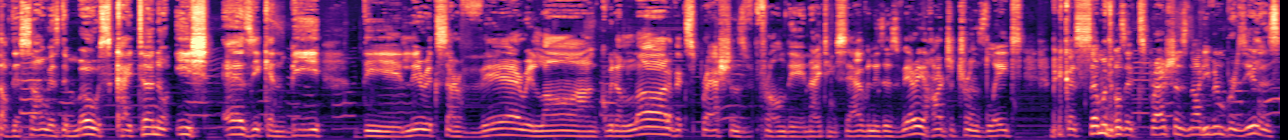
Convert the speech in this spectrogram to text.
Of the song is the most Caetano-ish as it can be. The lyrics are very long with a lot of expressions from the 1970s. It's very hard to translate because some of those expressions not even Brazilians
